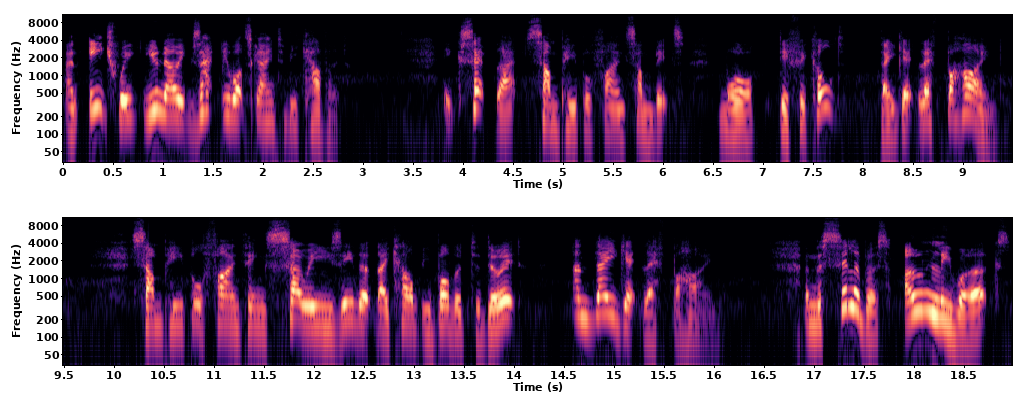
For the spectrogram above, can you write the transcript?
and each week you know exactly what's going to be covered except that some people find some bits more difficult, they get left behind. Some people find things so easy that they can't be bothered to do it, and they get left behind. And the syllabus only works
